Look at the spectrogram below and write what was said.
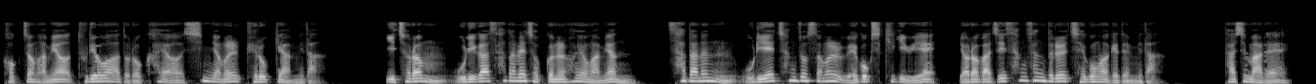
걱정하며 두려워하도록 하여 심령을 괴롭게 합니다. 이처럼 우리가 사단의 접근을 허용하면 사단은 우리의 창조성을 왜곡시키기 위해 여러 가지 상상들을 제공하게 됩니다. 다시 말해,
